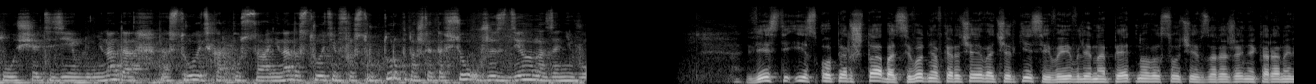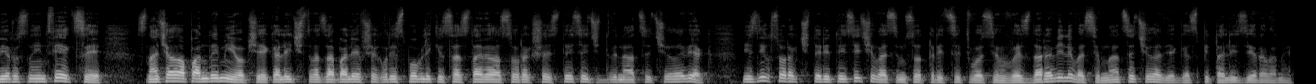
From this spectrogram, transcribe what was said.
площадь, землю, не надо строить корпуса, не надо строить инфраструктуру, потому что это все уже сделано за него. Вести из оперштаба. Сегодня в Карачаево-Черкесии выявлено 5 новых случаев заражения коронавирусной инфекцией. С начала пандемии общее количество заболевших в республике составило 46 012 человек. Из них 44 838 выздоровели, 18 человек госпитализированы.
